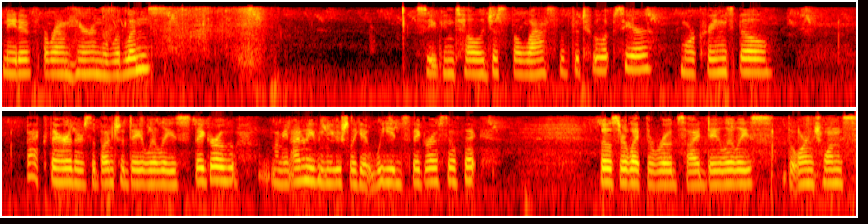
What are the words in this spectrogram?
native around here in the woodlands. So you can tell just the last of the tulips here. More cranesbill. Back there, there's a bunch of daylilies. They grow, I mean, I don't even usually get weeds. They grow so thick. Those are like the roadside daylilies, the orange ones.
